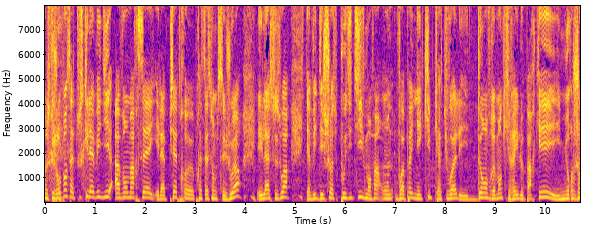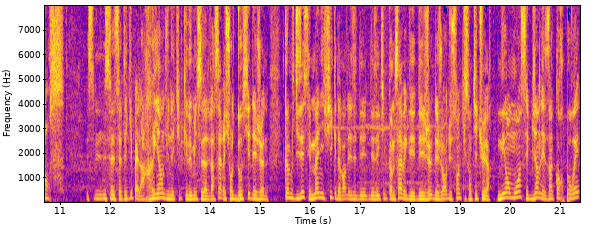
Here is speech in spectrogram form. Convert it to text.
parce que je repense à tout ce qu'il avait dit avant Marseille et la piètre euh, prestation de ses joueurs. Et là, ce soir, il y avait des choses positives, mais enfin, on ne voit pas une équipe qui a, tu vois, les dents vraiment qui rayent le parquet et une urgence. Cette équipe, elle a rien d'une équipe qui domine ses adversaires et sur le dossier des jeunes. Comme je disais, c'est magnifique d'avoir des, équipes comme ça avec des, joueurs du centre qui sont titulaires. Néanmoins, c'est bien de les incorporer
